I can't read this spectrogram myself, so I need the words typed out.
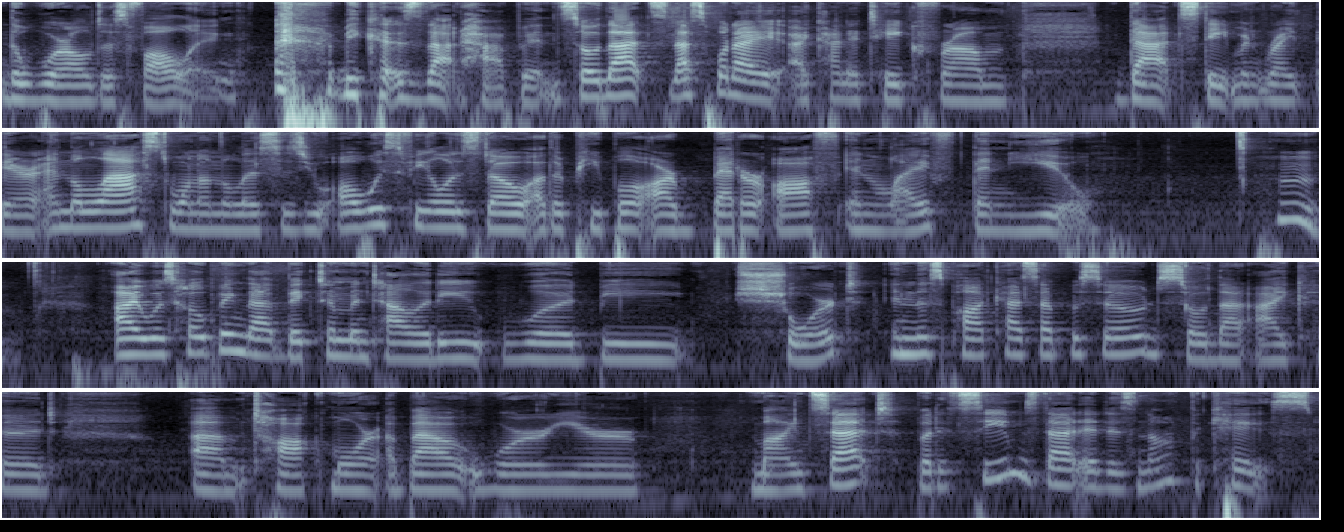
the world is falling because that happened. So that's that's what I, I kind of take from that statement right there. And the last one on the list is you always feel as though other people are better off in life than you. Hmm. I was hoping that victim mentality would be short in this podcast episode so that I could um, talk more about warrior mindset, but it seems that it is not the case.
